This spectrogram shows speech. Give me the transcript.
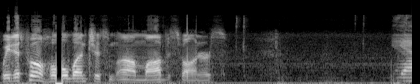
We just put a whole bunch of uh, mob spawners. Yeah.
